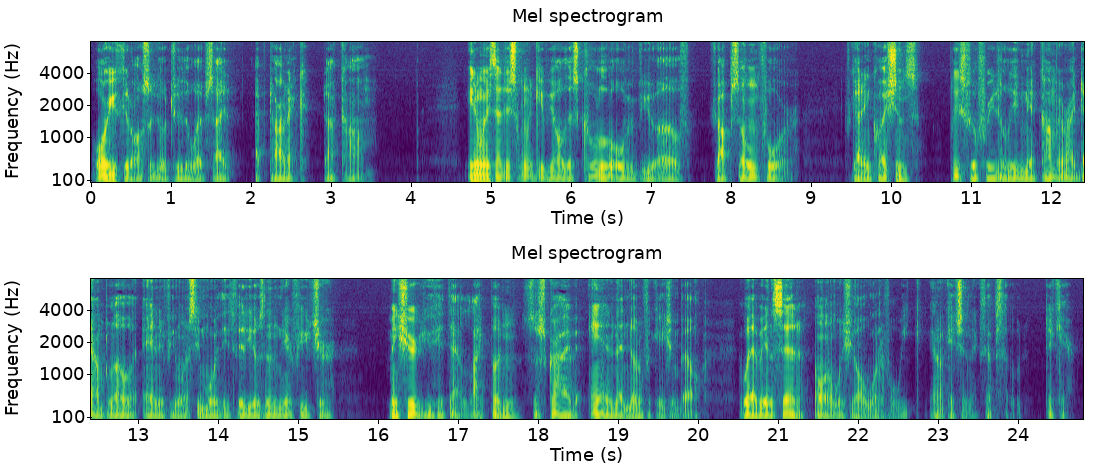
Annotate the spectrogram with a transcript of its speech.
Or you can also go to the website aptonic.com. Anyways, I just want to give you all this cool little overview of Dropzone 4. If you got any questions, please feel free to leave me a comment right down below. And if you want to see more of these videos in the near future, make sure you hit that like button, subscribe, and that notification bell. With that being said, I want to wish you all a wonderful week, and I'll catch you in the next episode. Take care.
